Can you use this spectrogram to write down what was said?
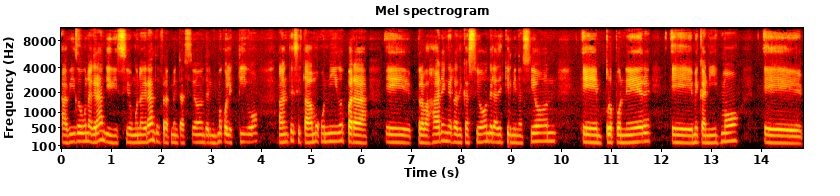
Ha habido una gran división, una gran fragmentación del mismo colectivo. Antes estábamos unidos para eh, trabajar en erradicación de la discriminación, proponer eh, mecanismos eh,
